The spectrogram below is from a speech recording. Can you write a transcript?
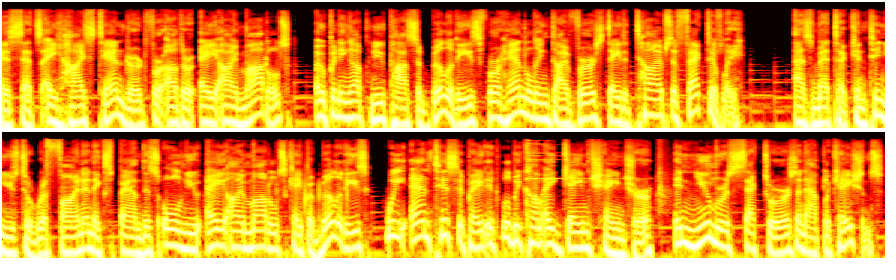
This sets a high standard for other AI models, opening up new possibilities for handling diverse data types effectively. As Meta continues to refine and expand this all-new AI model's capabilities, we anticipate it will become a game changer in numerous sectors and applications.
